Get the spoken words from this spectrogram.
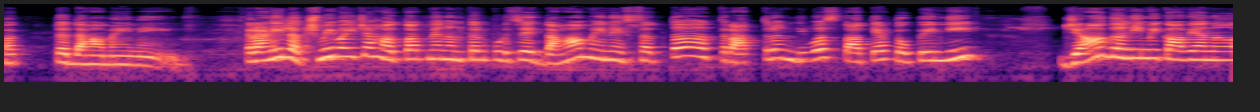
फक्त दहा महिने. राणी लक्ष्मीबाईच्या हौतात्म्यानंतर पुढचे दहा महिने सतत रात्रंदिवस तात्या टोपेंनी ज्या गनिमी काव्यानं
